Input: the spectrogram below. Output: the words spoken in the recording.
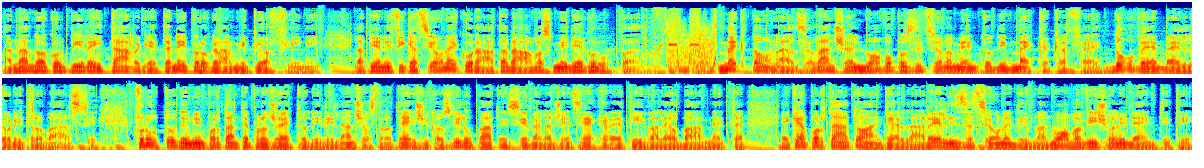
andando a colpire i target nei programmi più affini. La pianificazione è curata da Avas Media Group. McDonald's lancia il nuovo posizionamento di McCaffè, dove è bello ritrovarsi, frutto di un importante progetto di rilancio strategico sviluppato insieme all'agenzia creativa Leo Barnett e che ha portato anche alla realizzazione di una nuova visual identity.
